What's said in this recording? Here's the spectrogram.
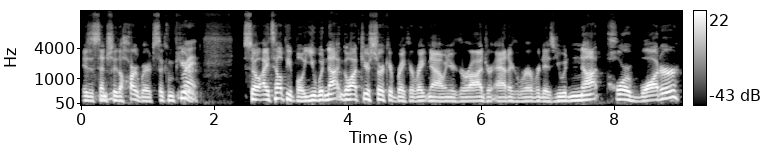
is essentially the hardware it's the computer Right. So I tell people you would not go out to your circuit breaker right now in your garage or attic or wherever it is. You would not pour water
